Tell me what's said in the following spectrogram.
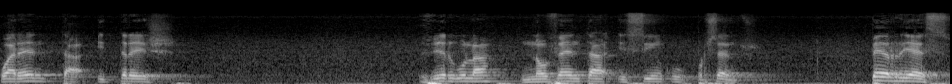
43,95%. PRS,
